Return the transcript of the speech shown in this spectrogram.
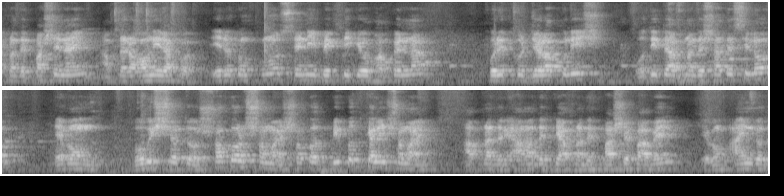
আপনাদের পাশে নাই, আপনারা অনিরাপদ। এরকম কোনো শ্রেণি ব্যক্তি কেউ ভাববেন না। ফরিদপুর জেলা পুলিশ অতীতে আপনাদের সাথে ছিল এবং ভবিষ্যতে সকল সময়, সকল বিপদকালীন সময় আপনাদের, আমাদেরকে আপনাদের পাশে পাবেন এবং আইনগত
